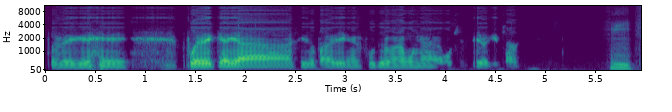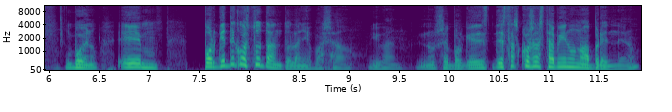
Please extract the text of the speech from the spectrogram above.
puede que puede que haya sido para bien en el futuro en alguna, algún sentido, quizás. Hmm, bueno, eh, ¿por qué te costó tanto el año pasado, Iván? No sé, porque de estas cosas también uno aprende, ¿no?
